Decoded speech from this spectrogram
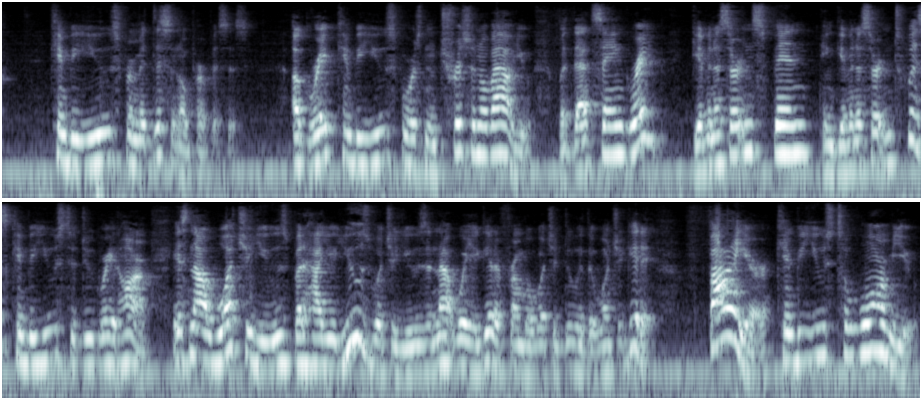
can be used for medicinal purposes. A grape can be used for its nutritional value, but that same grape given a certain spin and given a certain twist can be used to do great harm. It's not what you use, but how you use what you use, and not where you get it from, but what you do with it once you get it. Fire can be used to warm you.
